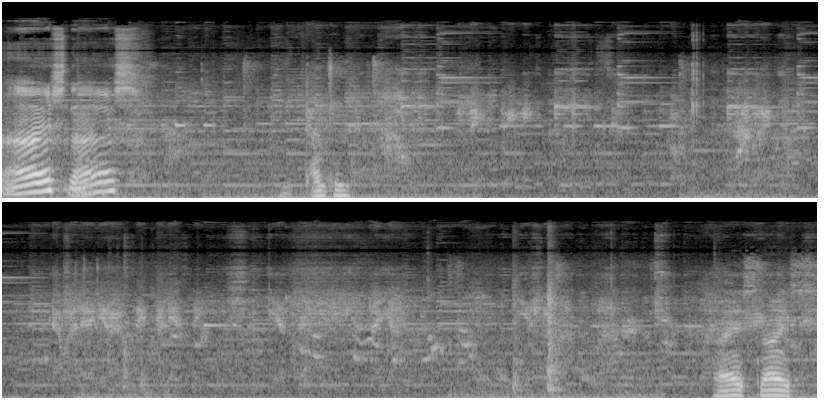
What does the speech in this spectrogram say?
bro. Nice, nice. Cunty. Nice, nice.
